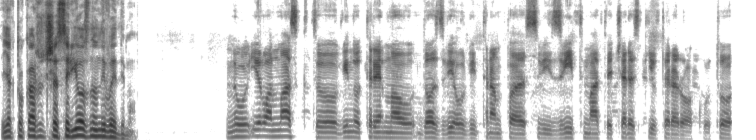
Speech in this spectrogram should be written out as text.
як то кажуть, ще серйозно не видимо? Ну, Ілон Маск, то він отримав дозвіл від Трампа свій звіт мати через півтора року. То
